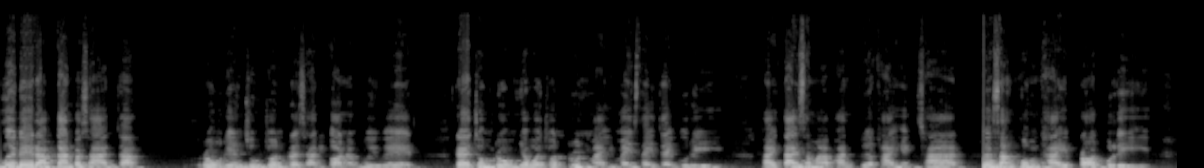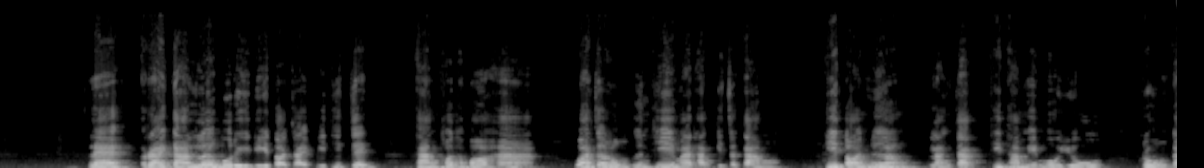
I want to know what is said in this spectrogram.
เมื่อได้รับการประสานจากโรงเรียนชุมชนประชานิกรอำนวยเวศและชมรมเยาวชนรุ่นใหม่ไม่ใส่ใจบุหรี่ ภายใต้สมาพันธ์เครือข่ายแห่งชาติ เพื่อสังคมไทยปลอดบุหรี่ และรายการเลิกบุหรี่ดีต่อใจปีที่ 7 ทางททบ 5 ว่าจะลงพื้นที่มาทำกิจกรรมที่ต่อเนื่องหลังจากที่ทำ MOU โครงก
